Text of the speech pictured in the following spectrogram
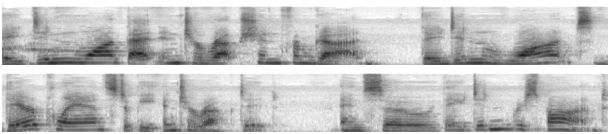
they didn't want that interruption from God. They didn't want their plans to be interrupted. And so they didn't respond.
